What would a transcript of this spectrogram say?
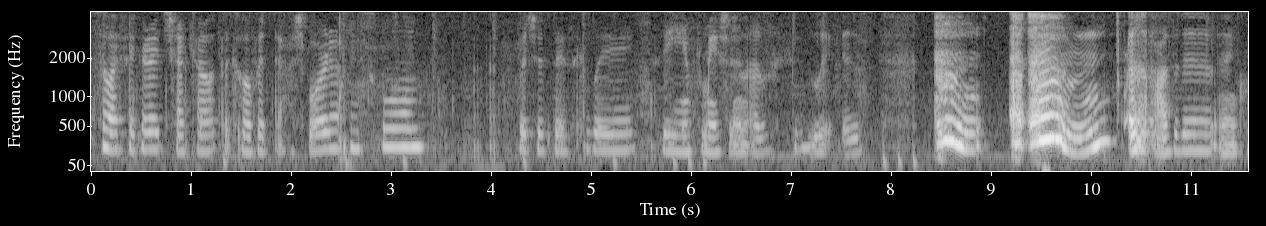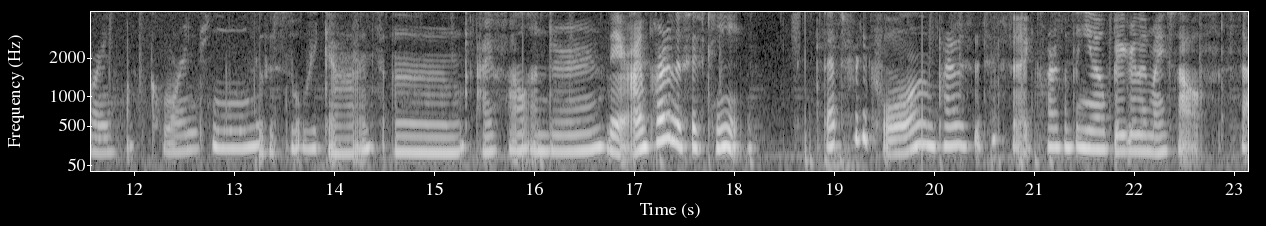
So I figured I'd check out the COVID dashboard at my school, which is basically the information of who is positive and in quaran- quarantine. So this is what we got. Um, I fall under there. I'm part of the 15. That's pretty cool. I'm part of a statistic, part of something you know bigger than myself. So,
